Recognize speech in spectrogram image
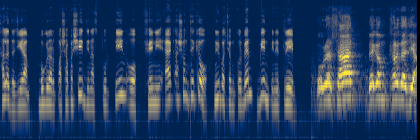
খালেদা জিয়া। বগুড়ার পাশাপাশি দিনাজপুর তিন ও ফেনী এক আসন থেকেও নির্বাচন করবেন বিএনপি নেত্রী। বগুড়া সাত বেগম খালেদা জিয়া।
